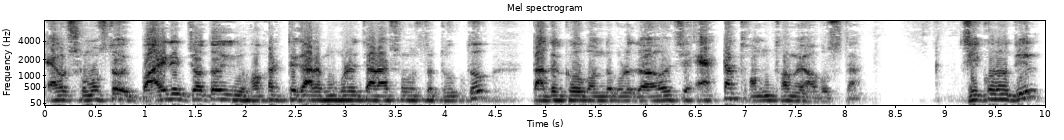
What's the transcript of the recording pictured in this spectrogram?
এখন সমস্ত ওই বাইরের যত হকার থেকে আরম্ভ করে যারা সমস্ত ঢুকতো তাদেরকেও বন্ধ করে দেওয়া হয়েছে। একটা থমথমে অবস্থা। যে কোনো দিন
